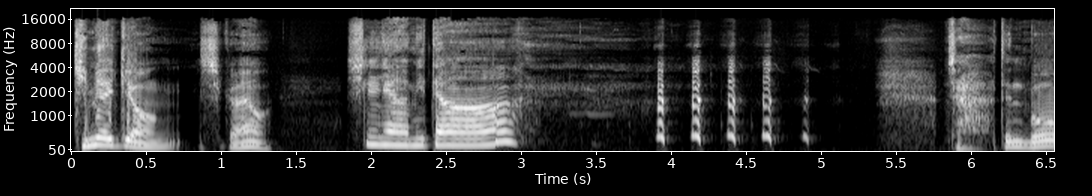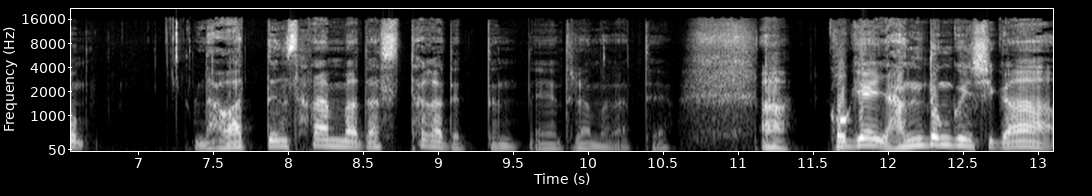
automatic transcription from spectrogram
김혜경 씨가요. 실례합니다. 자, 하여튼 뭐, 나왔던 사람마다 스타가 됐던 예, 드라마 같아요. 아, 거기에 양동근 씨가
